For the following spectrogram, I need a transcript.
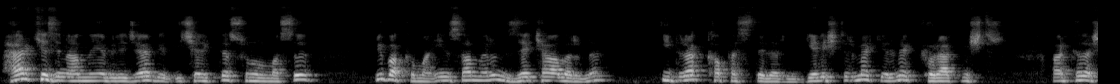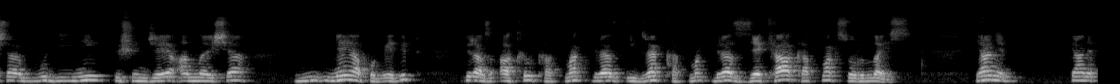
herkesin anlayabileceği bir içerikte sunulması bir bakıma insanların zekalarını, idrak kapasitelerini geliştirmek yerine köreltmiştir. Arkadaşlar bu dini düşünceye, anlayışa ne yapıp edip biraz akıl katmak, biraz idrak katmak, biraz zeka katmak zorundayız. Yani yani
